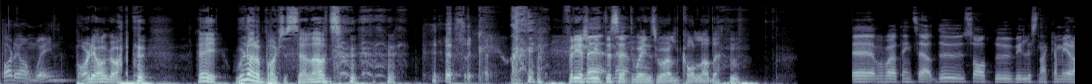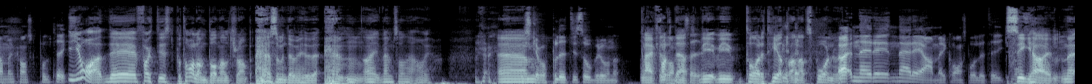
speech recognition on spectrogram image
Party- on Wayne. Party on guard! Hey, we're not a bunch of sellouts! För er som Men- inte sett men- Wayne's World, kolla den. Eh, vad var jag tänkte säga? Du sa att du ville snacka mer amerikansk politik. Ja, det är faktiskt på tal om Donald Trump, som är dum i huvudet. Mm, Nej, vem sa det? Oj. Ehm, Du ska vara politiskt oberoende. nej, fuck that. Vi, vi tar ett helt annat spår nu. Ja, när, det, när det är amerikansk politik. Sig Heil. Nej.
